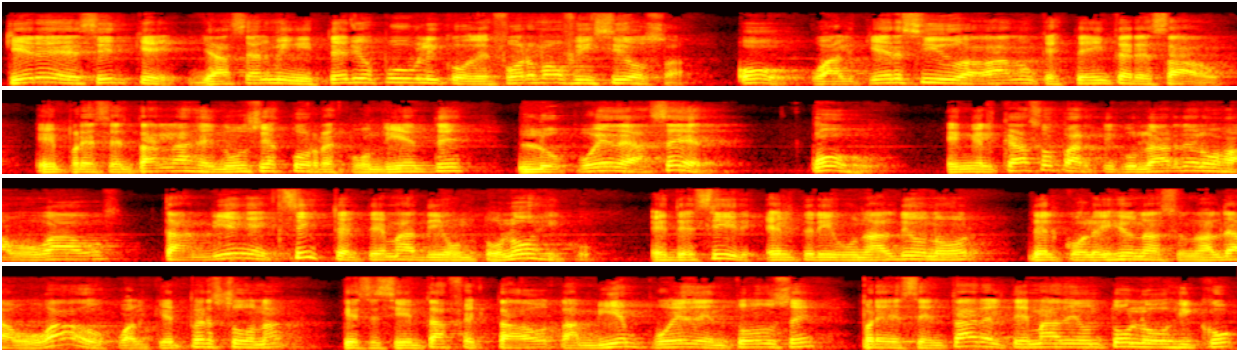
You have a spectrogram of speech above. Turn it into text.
Quiere decir que ya sea el Ministerio Público de forma oficiosa o cualquier ciudadano que esté interesado en presentar las denuncias correspondientes, lo puede hacer. Ojo, en el caso particular de los abogados, también existe el tema deontológico, es decir, el Tribunal de Honor del Colegio Nacional de Abogados. Cualquier persona que se sienta afectado también puede entonces presentar el tema deontológico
